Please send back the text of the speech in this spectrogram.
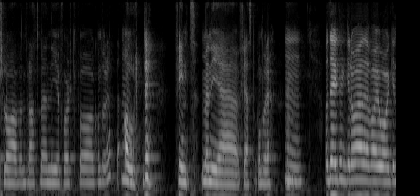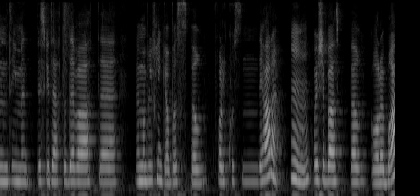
slå av en prat med nye folk på kontoret. Det er alltid fint med nye fjes på kontoret. Mm. Og det jeg tenker da, det var jo òg en ting vi diskuterte, det var at eh, vi må bli flinkere på å spørre folk hvordan de har det. Mm. Og ikke bare spørre går det bra.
